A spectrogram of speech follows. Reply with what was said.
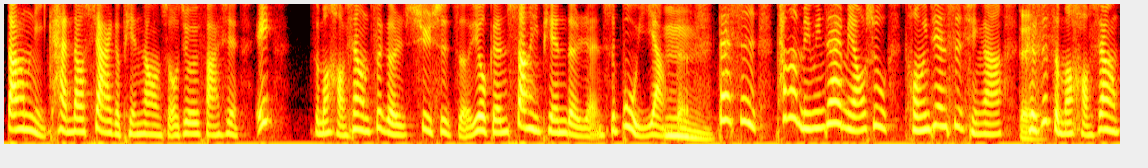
当你看到下一个篇章的时候，就会发现，诶。怎么好像这个叙事者又跟上一篇的人是不一样的？嗯、但是他们明明在描述同一件事情啊，可是怎么好像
